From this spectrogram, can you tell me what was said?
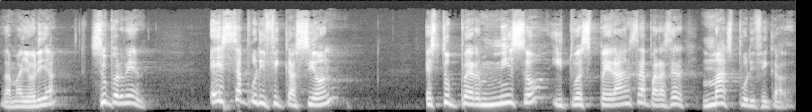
la mayoría, súper bien. Esa purificación es tu permiso y tu esperanza para ser más purificado.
